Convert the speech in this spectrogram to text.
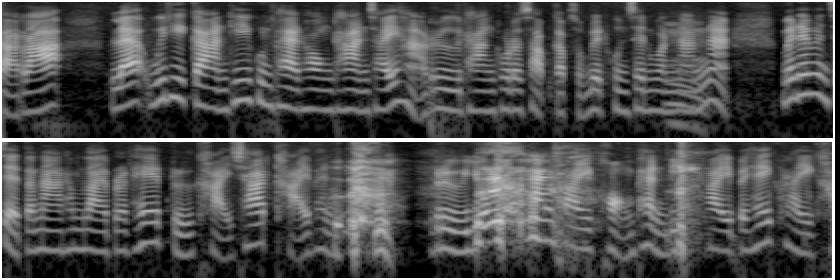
สาระ และวิธีการที่คุณแพทองทานใช้หารือทางโทรศัพท์กับสมเด็จคุณเซนวันนั้นน่ะไม่ได้เป็นเจตนาทำลายประเทศ หรือขายชาติขายแผ่นดินหรือยกอธิปไตยของแผ่นดินไทยไปให้ใครเข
